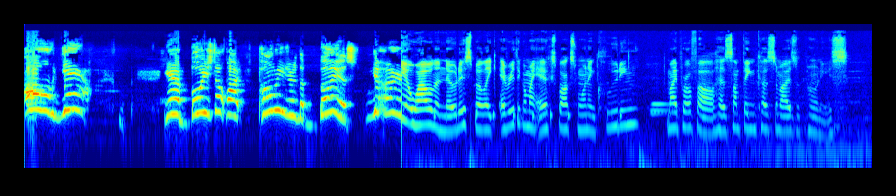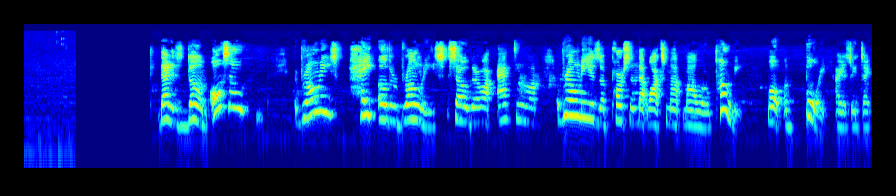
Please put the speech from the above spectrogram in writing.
Oh yeah. Yeah, boys don't like ponies are the best. Yeah. me a while to notice, but like everything on my Xbox One, including my profile, has something customized with ponies. That is dumb. Also, bronies hate other bronies, so they're like acting like a brony is a person that likes my, my Little Pony. Well, a boy, I guess you could say.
